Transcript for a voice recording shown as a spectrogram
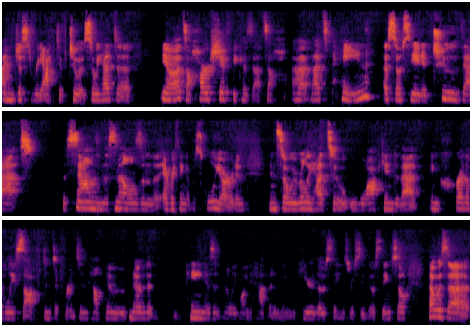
i'm just reactive to it. So we had to you know that's a hard shift because that's a uh, that's pain associated to that the sounds and the smells and the everything of a schoolyard. And and so we really had to walk into that incredibly soft and different and help him know that pain isn't really going to happen when you hear those things or see those things. So that was a,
